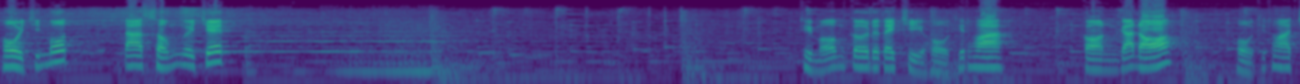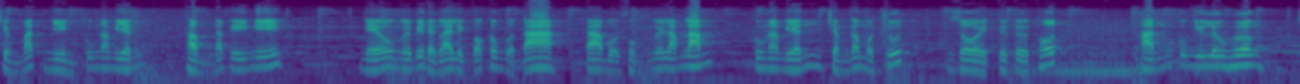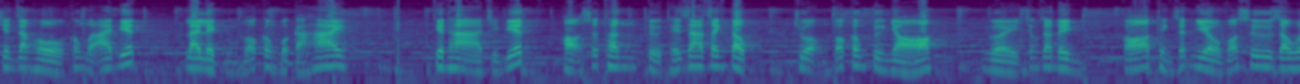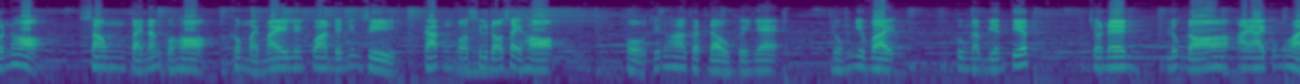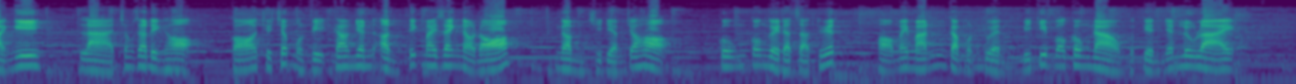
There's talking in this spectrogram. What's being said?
Hồi 91 Ta sống người chết. Thủy mẫu âm cơ đưa tay chỉ Hồ Thiết Hoa. Còn gã đó, Hồ Thiết Hoa trừng mắt nhìn cung Nam Yến, Thầm đắc ý nghĩ, Nếu người biết được lai lịch võ công của ta Ta bội phục ngươi lắm lắm. Cung Nam Yến trầm ngâm một chút, Rồi từ từ thốt, Hắn cũng như Lưu Hương, Trên giang hồ không một ai biết, Lai lịch võ công của cả hai Thiên hạ chỉ biết Họ xuất thân từ thế gia danh tộc, Chuộng võ công từ nhỏ. Người trong gia đình Có thỉnh rất nhiều võ sư giáo huấn họ, Song tài năng của họ Không mảy may liên quan đến những gì Các võ sư đó dạy họ. Hổ thiết hoa gật đầu cười nhẹ, Đúng như vậy Cung Nam biến tiếp. Cho nên, lúc đó ai ai cũng hoài nghi Là trong gia đình họ Có chưa chấp một vị cao nhân ẩn tích mai danh nào đó, Ngầm chỉ điểm cho họ. Cũng có người đặt giả thuyết, Họ may mắn gặp một quyển bí kíp võ công nào của tiền nhân lưu lại.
